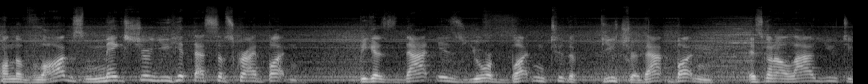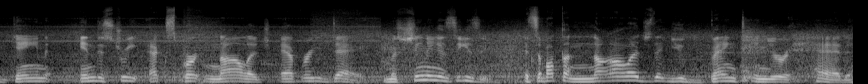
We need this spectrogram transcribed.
On the vlogs, make sure you hit that subscribe button because that is your button to the future. That button is gonna allow you to gain industry expert knowledge every day. Machining is easy. It's about the knowledge that you've banked in your head.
